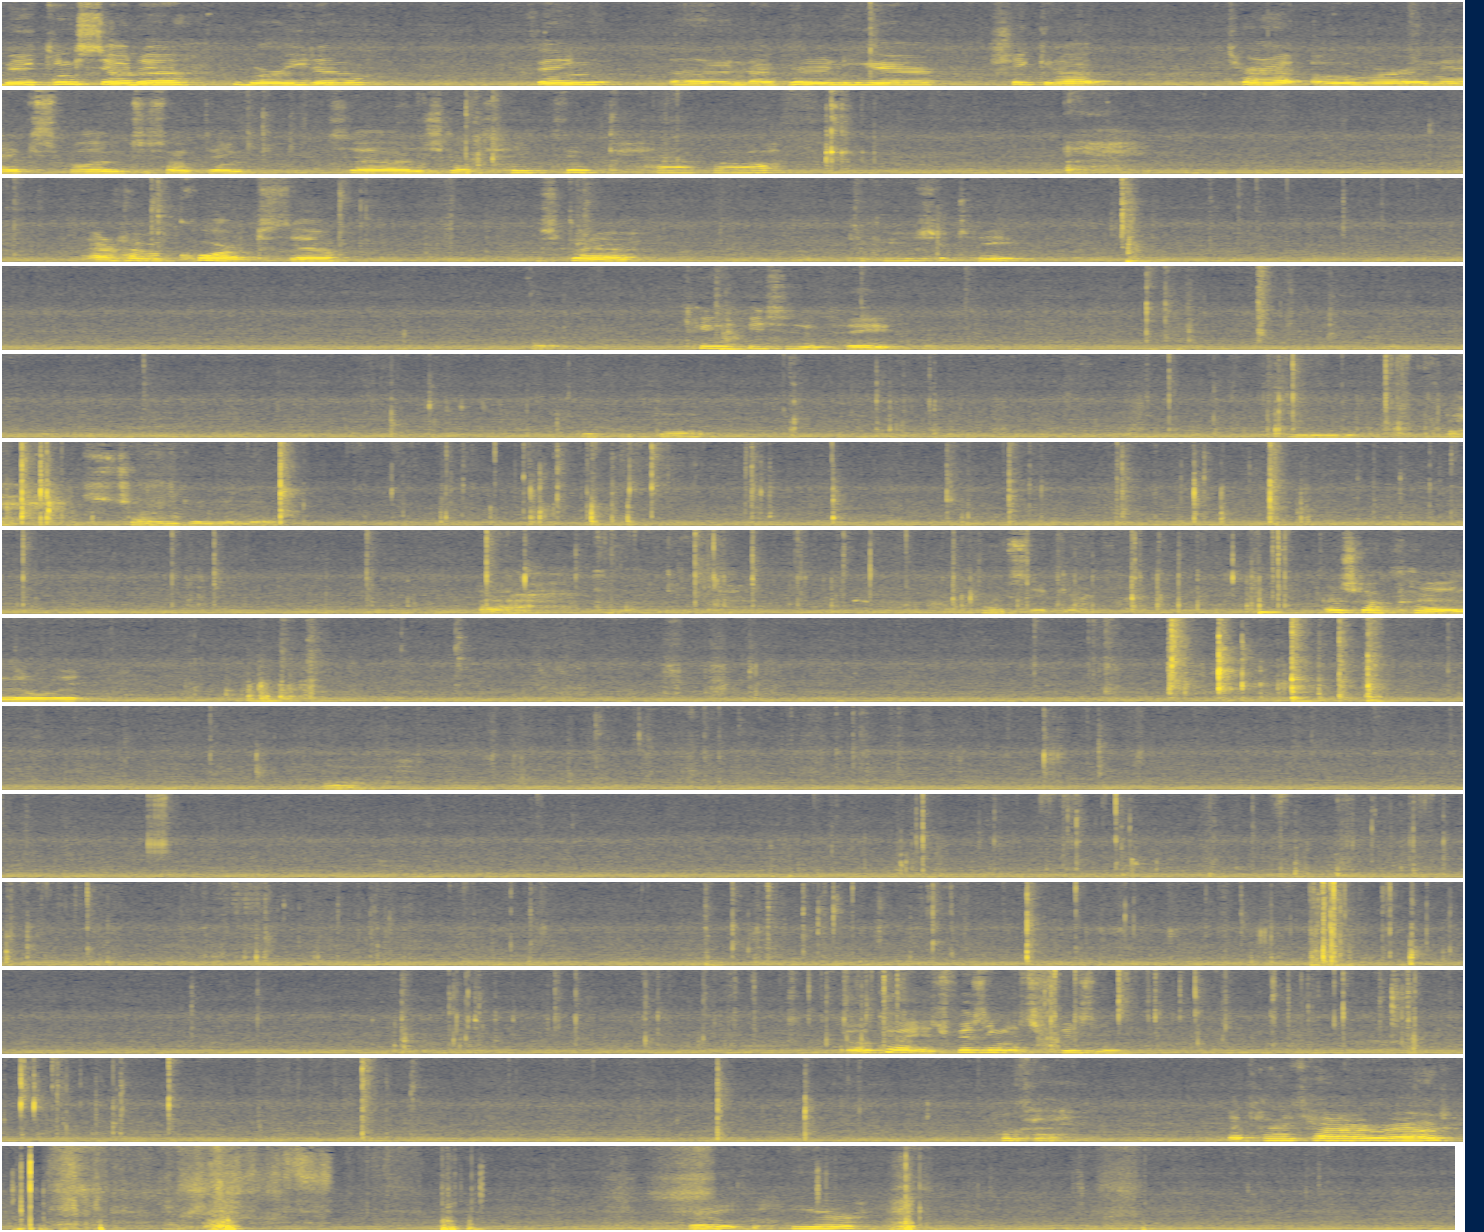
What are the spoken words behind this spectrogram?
baking soda burrito thing, and I put it in here, shake it up, turn it over, and then it explodes or something. So I'm just gonna take the cap off. I don't have a cork, so I'm just take a piece of tape. Two pieces of tape. that. Let's get it in. Ah, One second. I'm just gonna cut it a little bit. Okay, it's fizzing, it's fizzing. Okay, now can I turn around? Right here.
